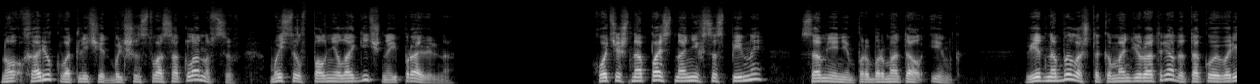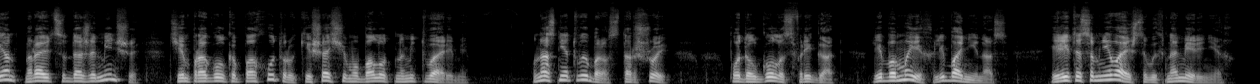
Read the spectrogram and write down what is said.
но Харюк, в отличие от большинства соклановцев, мыслил вполне логично и правильно. «Хочешь напасть на них со спины?» — сомнением пробормотал Инг. Видно было, что командиру отряда такой вариант нравится даже меньше, чем прогулка по хутору, кишащему болотными тварями. «У нас нет выбора, старшой», — подал голос фрегат. «Либо мы их, либо они нас. Или ты сомневаешься в их намерениях?»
